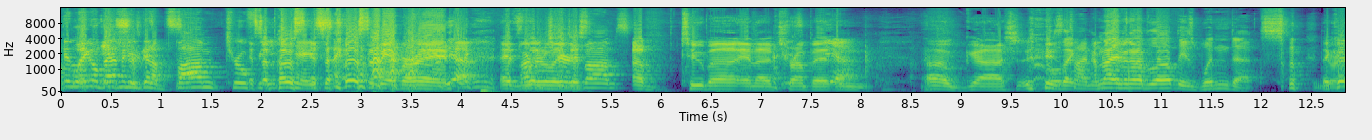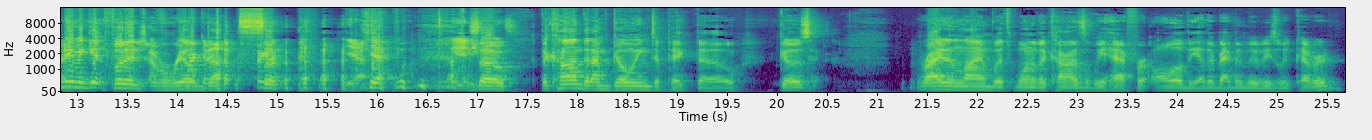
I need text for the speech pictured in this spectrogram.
down in Lego with Batman. He's got a bomb trophy It's supposed, case. it's supposed to be a parade. Yeah. It's literally just bombs. a tuba and a trumpet Yeah. and oh gosh he's like i'm not even gonna blow up these wooden ducks they couldn't even get footage of real We're gonna- ducks Yeah. yeah. Anyways. so the con that i'm going to pick though goes right in line with one of the cons that we have for all of the other batman movies we've covered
